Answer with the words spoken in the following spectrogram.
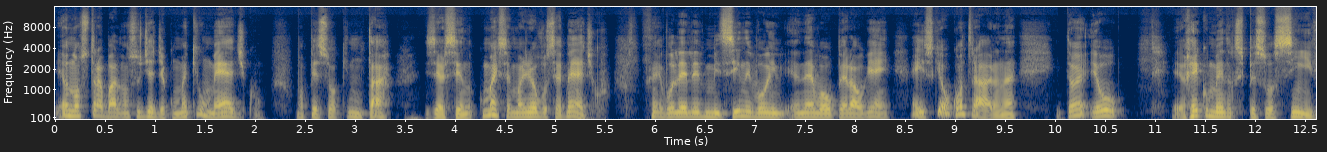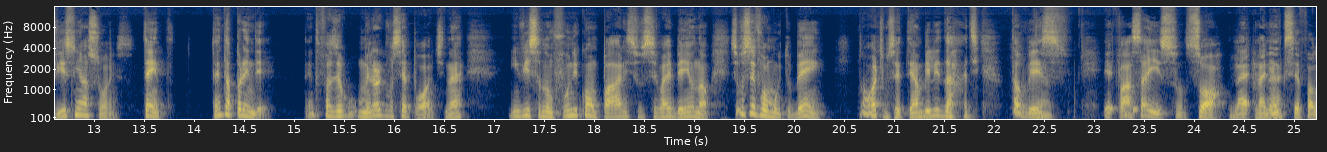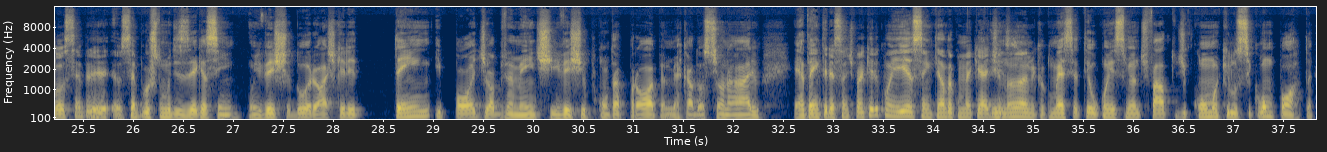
é o nosso trabalho, nosso dia a dia, como é que um médico, uma pessoa que não está exercendo, como é que você imagina, eu vou ser médico? Eu vou ler medicina e vou, né, vou operar alguém? É isso que é o contrário, né? Então eu, eu recomendo que as pessoas sim investam em ações, tenta, tenta aprender, tenta fazer o melhor que você pode, né? Invista num fundo e compare se você vai bem ou não. Se você for muito bem, então ótimo, você tem habilidade, talvez é. faça isso só. Na, na linha né? que você falou, sempre, eu sempre costumo dizer que assim, o investidor, eu acho que ele tem e pode, obviamente, investir por conta própria no mercado acionário. É até interessante para que ele conheça, entenda como é que é a dinâmica, comece a ter o conhecimento de fato de como aquilo se comporta.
